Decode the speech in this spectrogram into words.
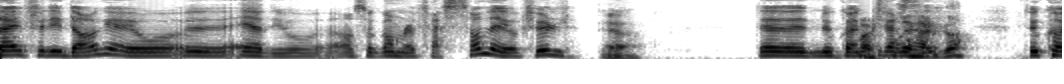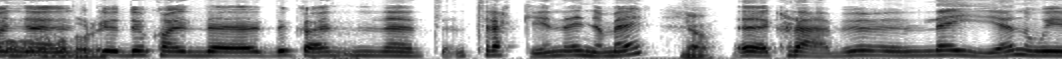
Nei, for i dag er, jo, eh, er det jo Altså, gamle festsal er jo full. Ja. Det, du I hvert fall i helga. Du kan, eh, du, du kan, eh, du kan trekke inn enda mer. ja. Eh, Klæbu leier nå i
